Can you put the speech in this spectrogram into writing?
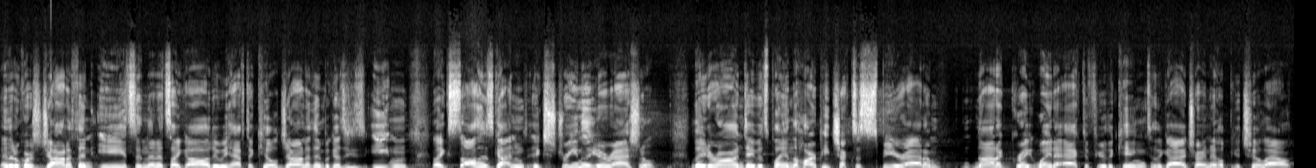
And then of course Jonathan eats, and then it's like, oh, do we have to kill Jonathan because he's eaten? Like Saul has gotten extremely irrational. Later on, David's playing the harp, he chucks a spear at him. Not a great way to act if you're the king to the guy trying to help you chill out.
